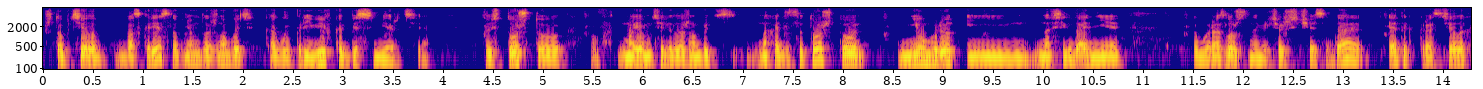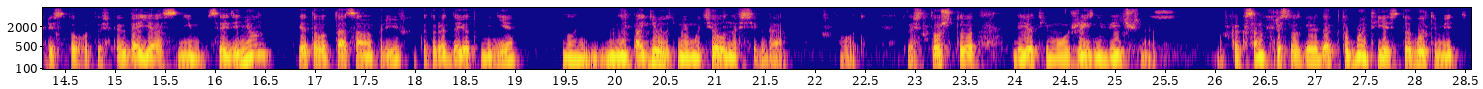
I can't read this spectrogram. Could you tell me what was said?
Чтобы тело воскресло, в нем должно быть как бы прививка бессмертия. То есть то, что в моем теле должно быть находиться то, что не умрет и навсегда не как бы разложится на мельчайшие части, да, это как раз тело Христова. То есть когда я с ним соединен, это вот та самая прививка, которая дает мне ну, не погибнуть моему телу навсегда. Вот. То есть то, что дает ему жизнь вечную. Как сам Христос говорит, да, кто будет есть, тот будет иметь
